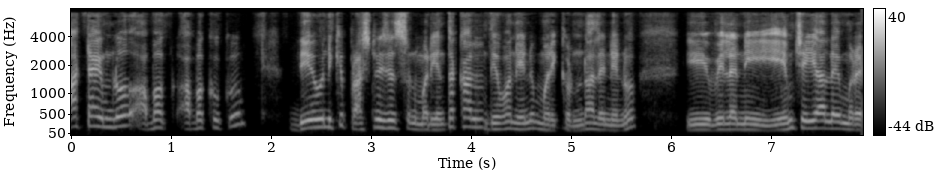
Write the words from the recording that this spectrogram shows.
ఆ టైంలో అబ అబకుకు దేవునికి ప్రశ్న చేస్తున్నాను మరి ఎంతకాలం దేవా నేను మరి ఇక్కడ ఉండాలి నేను? ఈ వీళ్ళని ఏం చేయాలి మరి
